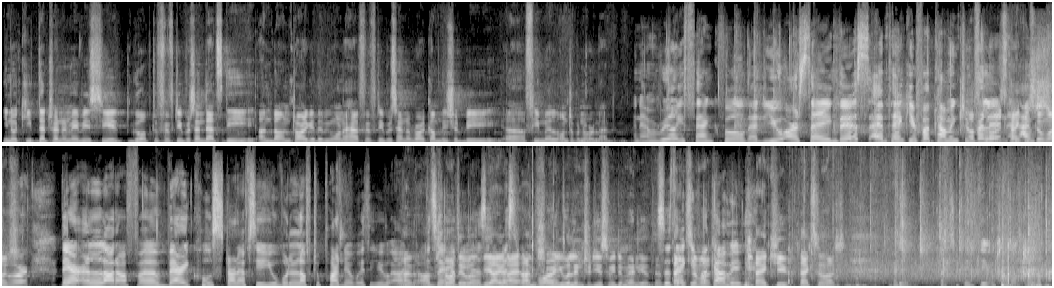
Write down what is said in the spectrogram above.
you know, keep that trend and maybe see it go up to 50%. That's the unbound target, that we want to have 50% of our company should be uh, female entrepreneur-led. And I'm really thankful that you are saying this, and thank you for coming to of Berlin. Course. Thank and you I'm so sure much. There are a lot of uh, very cool startups here. You would love to partner with you. I'm, I'm sure there will be. I, am sure you will introduce me to yeah. many of them. So Thanks thank you so for much. coming. Thank you. Thanks so much. Thanks. Thank you.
